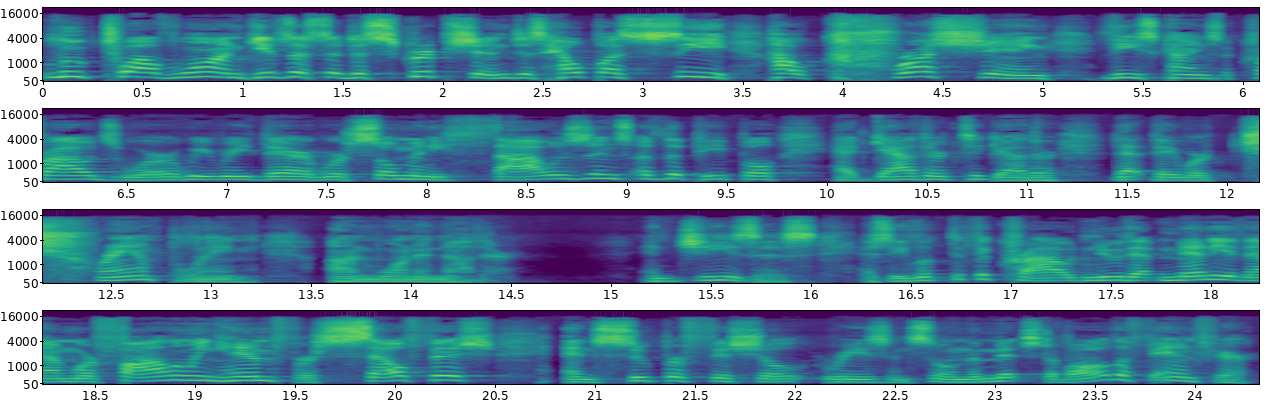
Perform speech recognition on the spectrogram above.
Luke 12:1 gives us a description to help us see how crushing these kinds of crowds were. We read there where so many thousands of the people had gathered together that they were trampling on one another. And Jesus, as he looked at the crowd, knew that many of them were following him for selfish and superficial reasons. So in the midst of all the fanfare,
